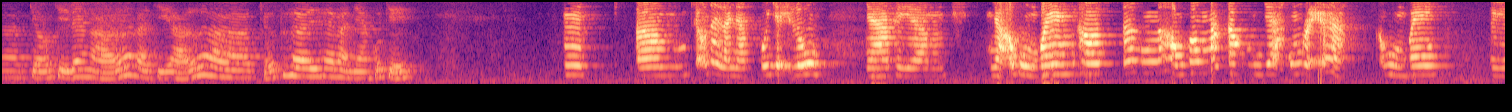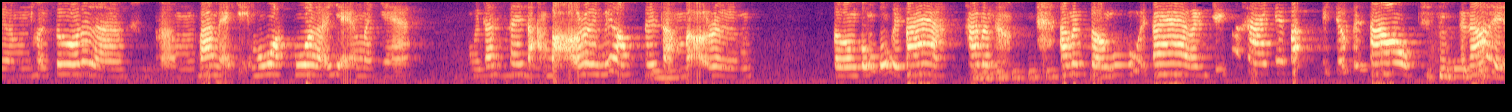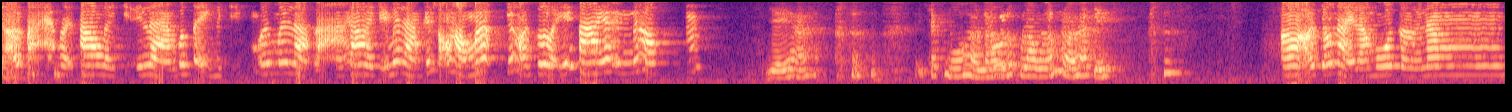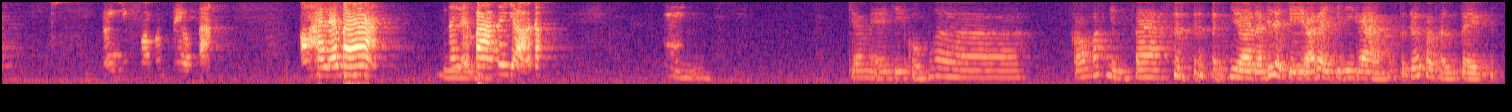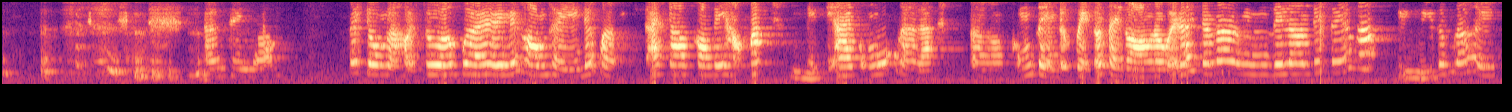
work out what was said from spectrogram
À, chỗ chị đang ở là chị ở à, chỗ thuê hay là nhà của chị? Ừ, um, chỗ này là nhà của chị luôn. Nhà thì um, nhà ở vùng ven thôi, nó, nó không có mắc giá cũng rẻ à, ở vùng ven. Thì um, hồi xưa đó là um, ba mẹ chị mua, mua là cái dạng mà nhà người ta xây tạm bỡ rồi biết không? Xây tạm bỡ rồi tường cũng của người ta hai bên hai bên tường của người ta rồi chỉ có hai cái vách phía trước phía sau thì đó thì ở tạm rồi sau này chị đi làm có tiền thì chị mới mới làm lại sau này chị mới làm cái sổ hồng á chứ hồi xưa là giấy tay á em biết không ừ. vậy hả chắc mua hồi lâu lúc lâu lắm rồi hả chị ờ, ở chỗ này là mua từ năm tự nhiên mà mất tiêu ta. Ờ, hai lẻ ba. Hai lẻ ba tới giờ đó. Ừ. Cha mẹ chị cũng uh, có mắt nhìn xa. Nhờ đấy là chị ở đây chị đi làm rất là thuận tiện. À, thì uh, nói chung là hồi xưa ở quê nếu không thì nếu mà đã cho con đi học á ừ. thì, thì ai cũng muốn là là uh, cũng tìm được việc ở Sài Gòn rồi vậy đó cho nó đi lên tí xíu đó thì, ừ. thì lúc đó thì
